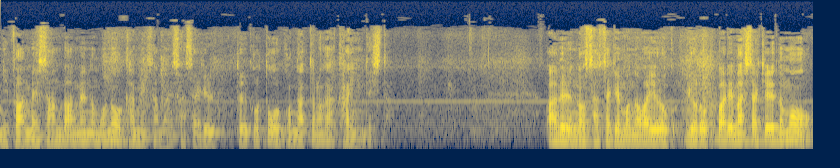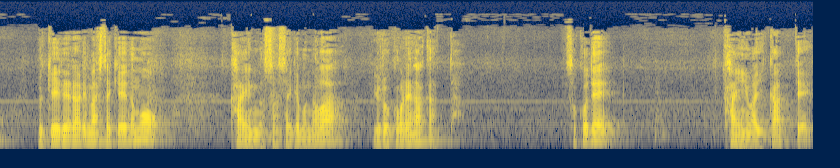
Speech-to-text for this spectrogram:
2番目3番目のものを神様に捧げるということを行ったのがカインでした。アベルの捧げ物は喜ばれましたけれども受け入れられましたけれどもカインの捧げ物は喜ばれなかった。そこでカインは怒って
